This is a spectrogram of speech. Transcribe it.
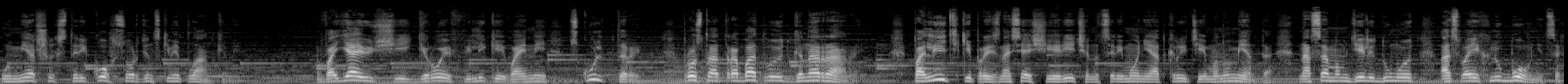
умерших стариков с орденскими планками. Ваяющие героев Великой войны скульпторы просто отрабатывают гонорары, Политики, произносящие речи на церемонии открытия монумента, на самом деле думают о своих любовницах,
